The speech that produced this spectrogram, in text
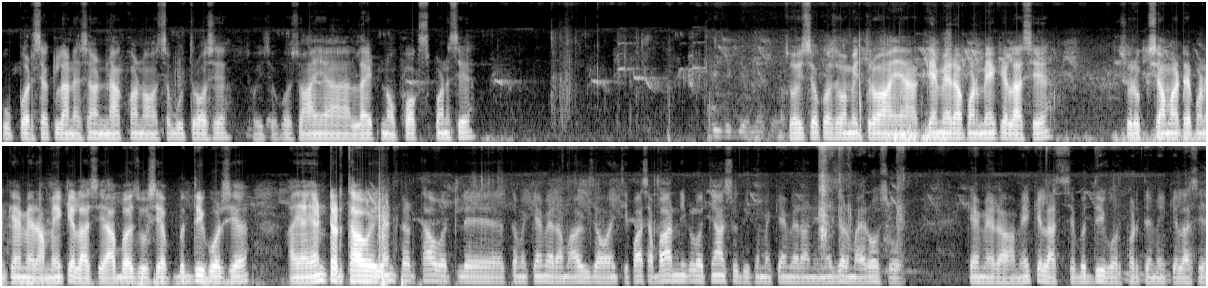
ઉપર શેકલાને સણ નાખવાનો સબૂતરો છે, જોઈ શકો છો. અહીંયા લાઇટનો ફોક્સ પણ છે. જોઈ શકો છો મિત્રો, અહીંયા કેમેરા પણ મેકેલા છે. સુરક્ષા માટે પણ કેમેરા મેકેલા છે. આ બાજુ છે બધી કોર છે. અહીંયા એન્ટર થાવ એન્ટર થાવ એટલે તમે કેમેરામાં આવી જાઓ. અહીંથી પાછા બહાર નીકળો, ત્યાં સુધી તમે કેમેરાની નજરમાં રહો છો. કેમેરા મેકેલા છે, બધી વાર ફરતે મેકેલા છે.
